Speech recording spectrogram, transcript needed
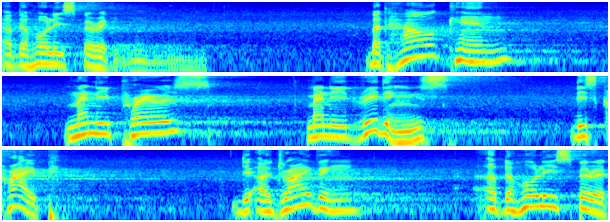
of the Holy Spirit. But how can many prayers, many readings describe the driving of the Holy Spirit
